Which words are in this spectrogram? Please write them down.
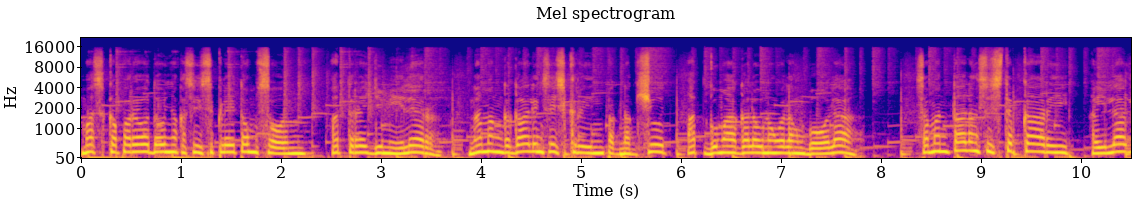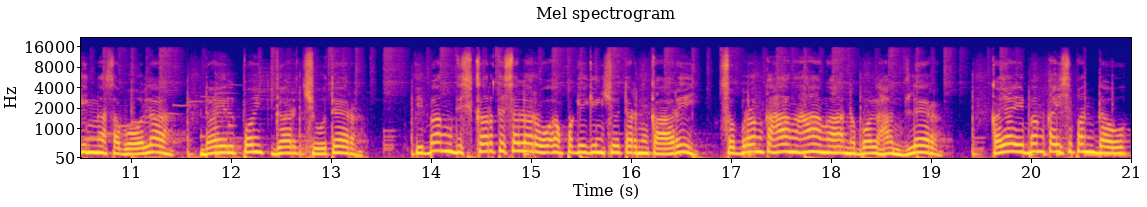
Mas kapareho daw niya kasi si Clay Thompson at Reggie Miller na manggagaling sa screen pag nag-shoot at gumagalaw ng walang bola. Samantalang si Steph Curry ay laging nasa bola dahil point guard shooter. Ibang diskarte sa laro ang pagiging shooter ni Curry. Sobrang kahanga-hanga na ball handler kaya ibang kaisipan daw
